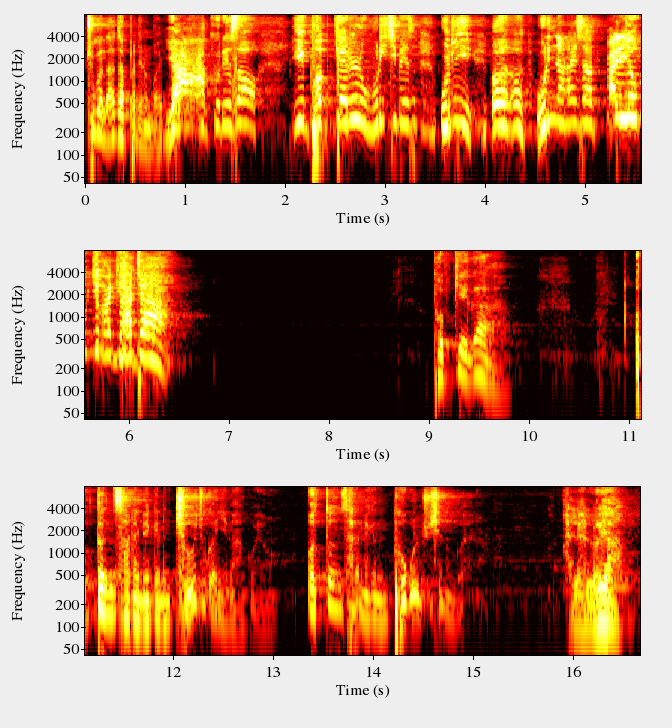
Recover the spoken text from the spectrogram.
죽어 나자빠지는 거예요. 야 그래서 이 법궤를 우리 집에서 우리 어, 어, 우리나라에서 빨리 옮겨가게 하자. 법궤가 어떤 사람에게는 저주가 임하고요. 어떤 사람에게는 복을 주시는 거예요. 할렐루야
